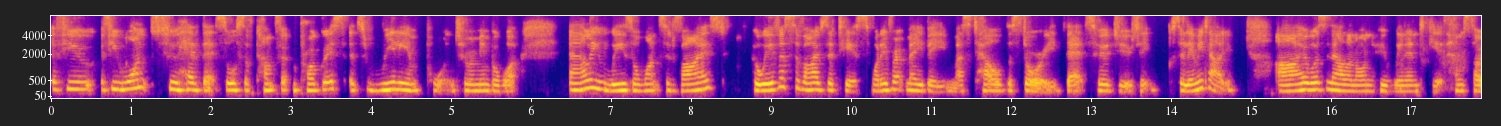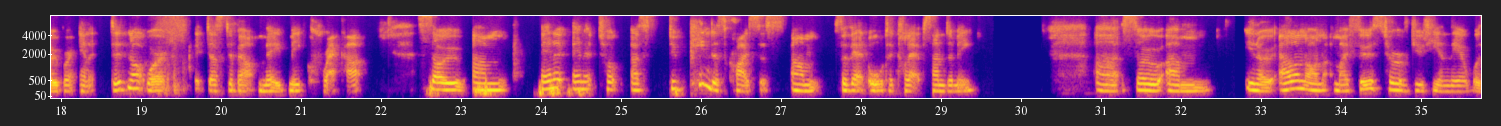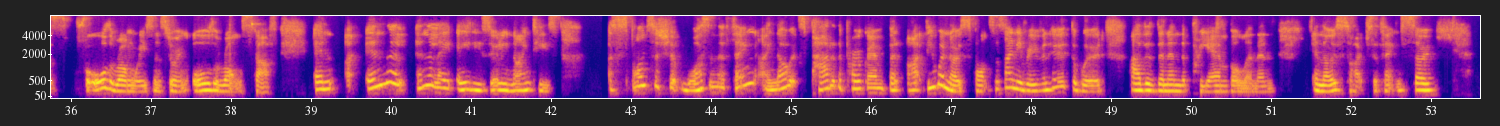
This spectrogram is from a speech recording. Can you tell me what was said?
if you if you want to have that source of comfort and progress, it's really important to remember what Elie Wiesel once advised Whoever survives a test, whatever it may be, must tell the story. That's her duty. So let me tell you, I was an Al Anon who went in to get him sober and it did not work. It just about made me crack up. So, um, and it and it took a stupendous crisis um, for that all to collapse under me. Uh, so um, you know, Al Anon my first tour of duty in there was for all the wrong reasons, doing all the wrong stuff. And uh, in the in the late 80s, early 90s, a sponsorship wasn't a thing. I know it's part of the program, but I, there were no sponsors. I never even heard the word other than in the preamble and in, in those types of things. So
